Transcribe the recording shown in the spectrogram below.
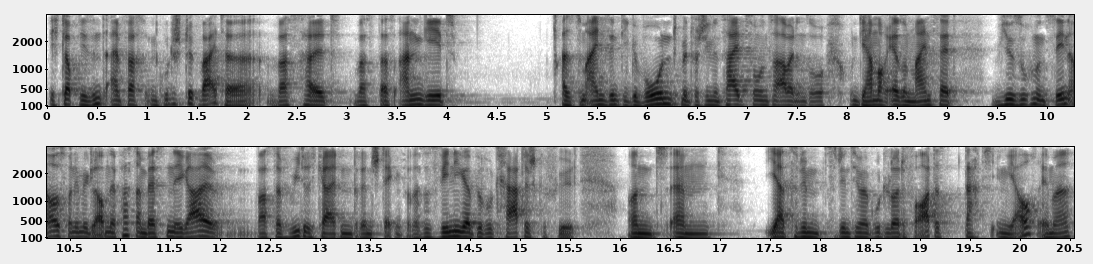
ich glaube, die sind einfach ein gutes Stück weiter, was halt, was das angeht. Also zum einen sind die gewohnt, mit verschiedenen Zeitzonen zu arbeiten und so, und die haben auch eher so ein Mindset, wir suchen uns den aus, von dem wir glauben, der passt am besten, egal was da für Widrigkeiten drin stecken. So, das ist weniger bürokratisch gefühlt. Und ähm, ja, zu dem, zu dem Thema gute Leute vor Ort, das dachte ich irgendwie auch immer.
